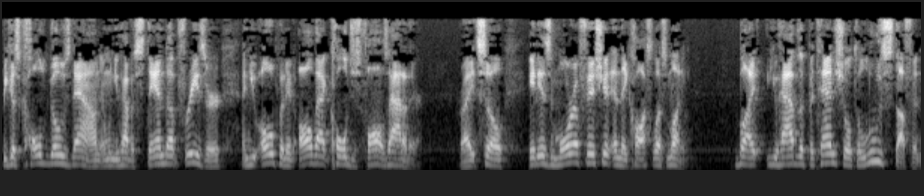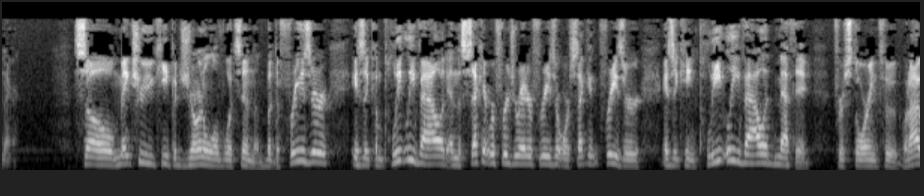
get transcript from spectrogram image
Because cold goes down and when you have a stand up freezer and you open it, all that cold just falls out of there. Right? So it is more efficient and they cost less money but you have the potential to lose stuff in there. So make sure you keep a journal of what's in them. But the freezer is a completely valid, and the second refrigerator freezer or second freezer is a completely valid method for storing food. When I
